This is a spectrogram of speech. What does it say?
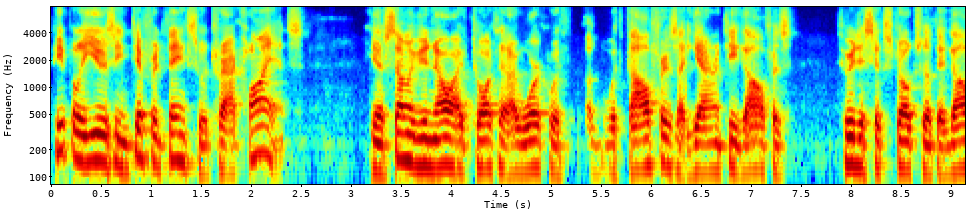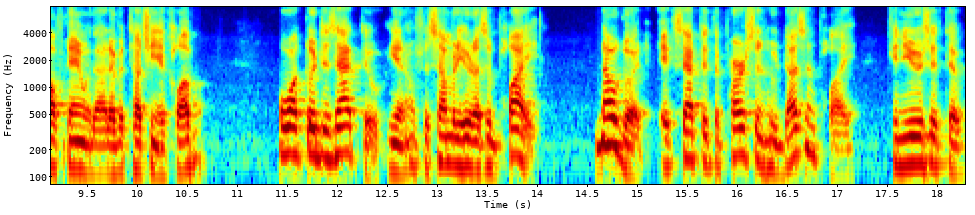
people are using different things to attract clients you know, some of you know I've talked that I work with uh, with golfers. I guarantee golfers three to six strokes with their golf game without ever touching a club. Well, what good does that do? You know, for somebody who doesn't play, no good. Except that the person who doesn't play can use it to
